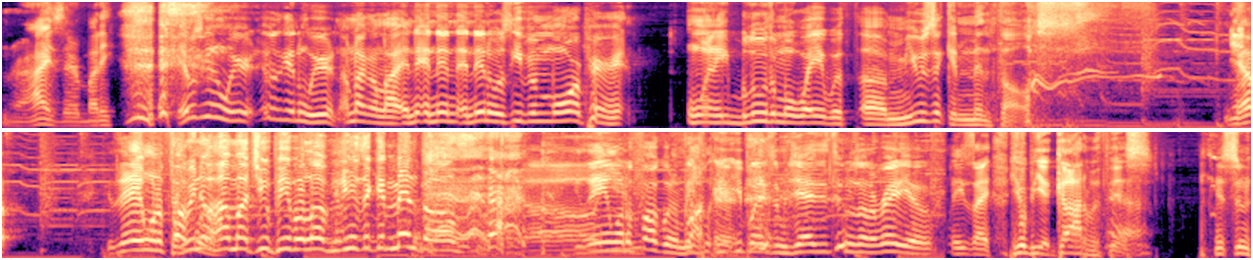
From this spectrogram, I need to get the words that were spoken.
their eyes there, buddy. It was getting weird. It was getting weird. I'm not gonna lie. And, and then and then it was even more apparent when he blew them away with uh, music and menthols. yep. they didn't want to fuck. we know him. how much you people love music and menthols. 'Cause they didn't want to fuck with him. He, he played some jazzy tunes on the radio. He's like, "You'll be a god with this." As soon,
